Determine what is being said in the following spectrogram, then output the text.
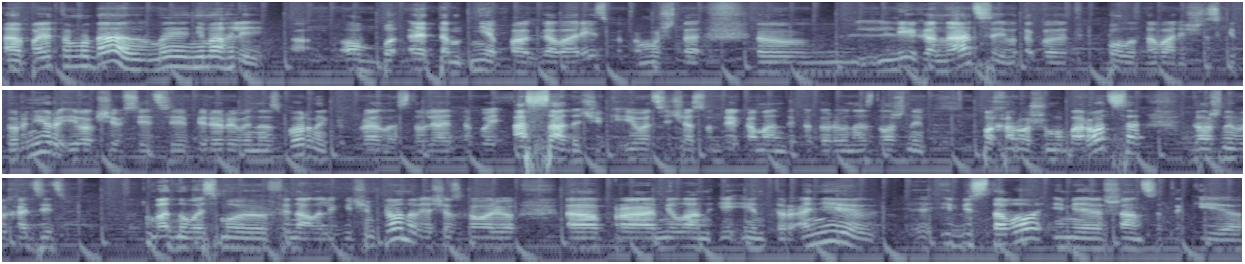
А, поэтому, да, мы не могли об этом не поговорить, потому что э, Лига наций, вот такой вот полутоварищеский турнир и вообще все эти перерывы на сборной, как правило, оставляют такой осадочек. И вот сейчас вот две команды, которые у нас должны по-хорошему бороться, должны выходить в одну восьмую финала Лиги Чемпионов. Я сейчас говорю э, про Милан и Интер. Они э, и без того, имея шансы такие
